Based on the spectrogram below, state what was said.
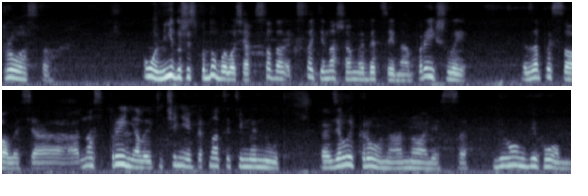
Просто. О, мені дуже сподобалося. Кстати, кстати, наша медицина. Прийшли, записалися, нас прийняли в течение 15 минут. Е, взяли кров на аналіз, бігом-бігом,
